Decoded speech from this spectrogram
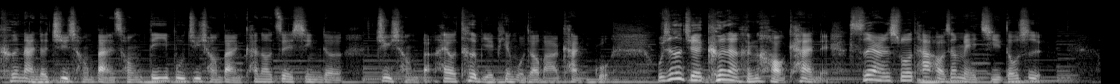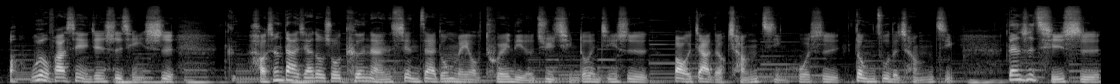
柯南的剧场版从第一部剧场版看到最新的剧场版，还有特别篇，我都要把它看过。我真的觉得柯南很好看诶，虽然说它好像每集都是……哦，我有发现一件事情是。好像大家都说柯南现在都没有推理的剧情，都已经是爆炸的场景或是动作的场景，但是其实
